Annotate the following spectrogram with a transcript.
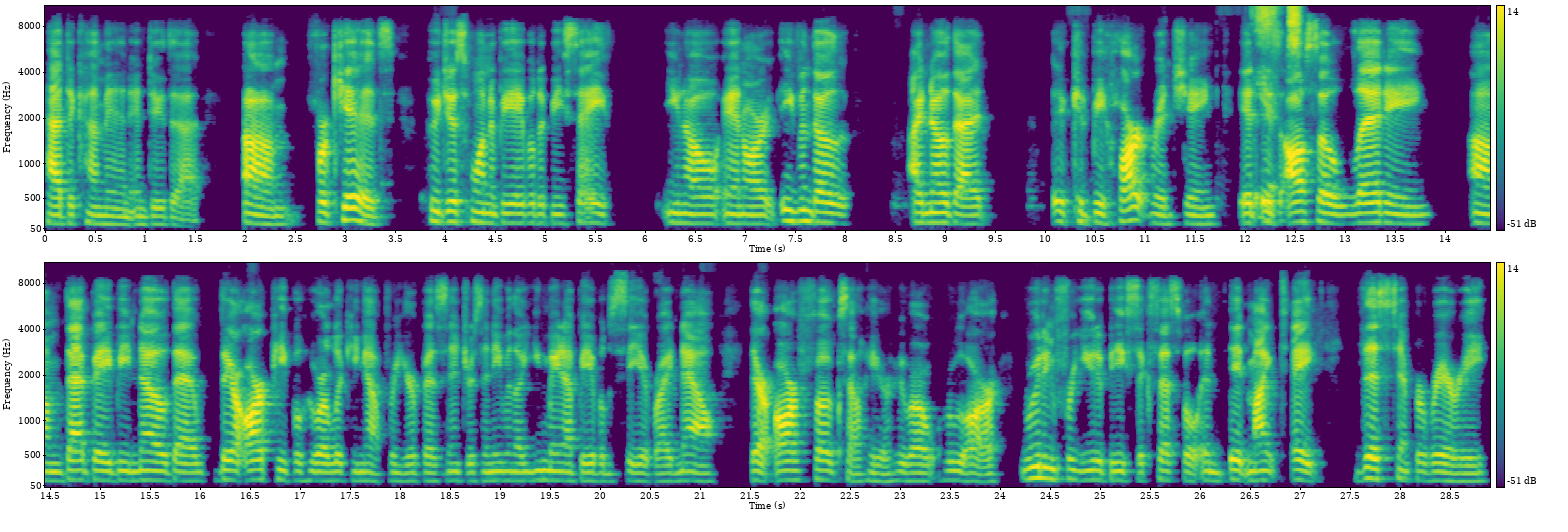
had to come in and do that. Um, for kids who just want to be able to be safe you know, and or even though I know that it could be heart wrenching, it yes. is also letting um, that baby know that there are people who are looking out for your best interest. And even though you may not be able to see it right now, there are folks out here who are who are rooting for you to be successful. And it might take this temporary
